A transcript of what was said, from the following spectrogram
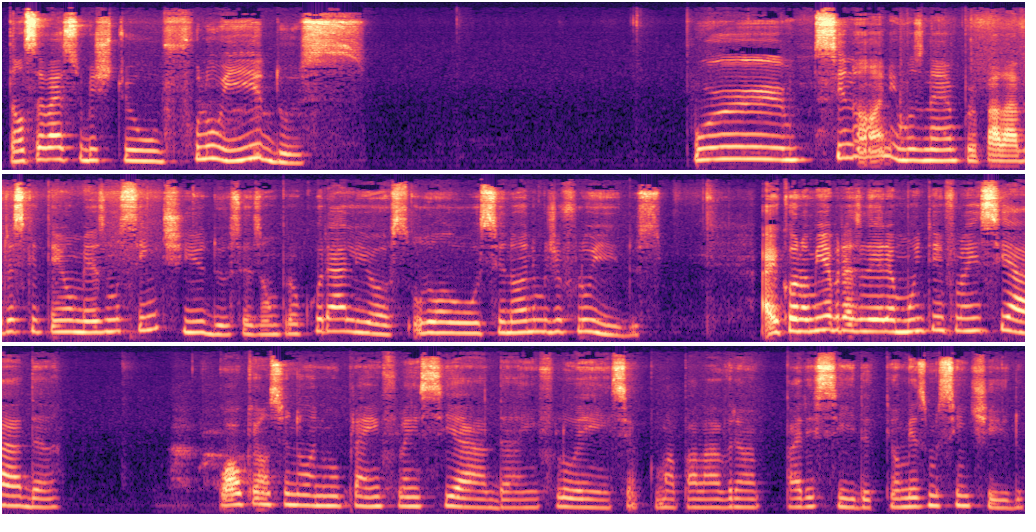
Então, você vai substituir fluidos por sinônimos, né? Por palavras que têm o mesmo sentido. Vocês vão procurar ali ó, o, o sinônimo de fluidos. A economia brasileira é muito influenciada. Qual que é um sinônimo para influenciada? Influência, uma palavra parecida, que tem o mesmo sentido.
